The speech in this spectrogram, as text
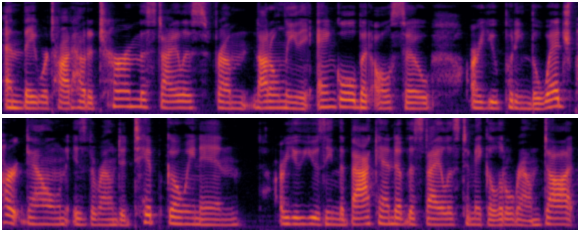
and they were taught how to turn the stylus from not only the angle, but also are you putting the wedge part down? Is the rounded tip going in? Are you using the back end of the stylus to make a little round dot?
